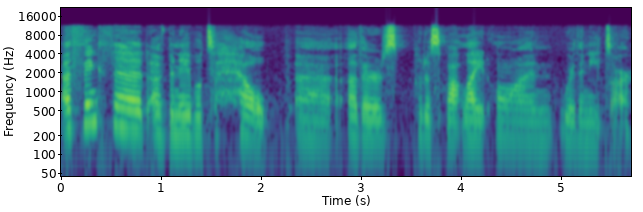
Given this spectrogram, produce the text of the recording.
I think that I've been able to help uh, others put a spotlight on where the needs are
